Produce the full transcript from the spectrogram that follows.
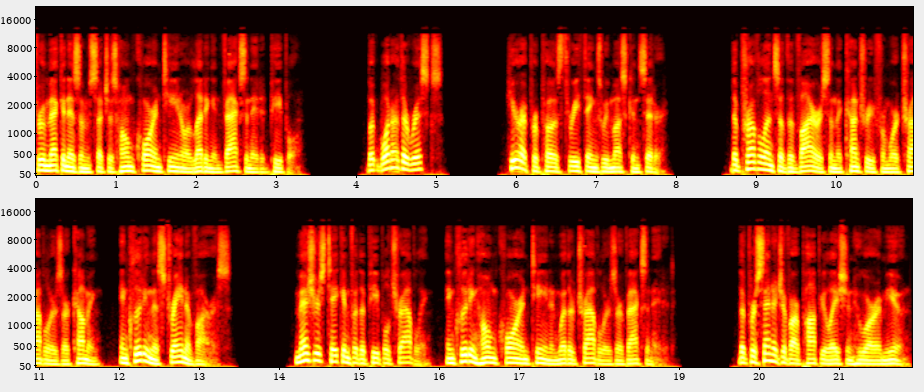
through mechanisms such as home quarantine or letting in vaccinated people. But what are the risks? Here I propose three things we must consider. The prevalence of the virus in the country from where travelers are coming, including the strain of virus. Measures taken for the people traveling, including home quarantine and whether travelers are vaccinated. The percentage of our population who are immune.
